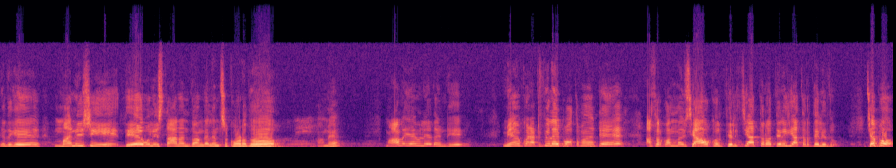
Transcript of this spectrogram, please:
ఎందుకే మనిషి దేవుని స్థానాన్ని దొంగలించకూడదు. ఆమె మాలో ఏమి లేదండి. మేము కూడా అటు ఫీల్ అయిపోతామంటే అసలు కొంతమంది సేవకులు తెలియజేస్తారో తెలియజేస్తారో తెలీదు. చెప్పు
